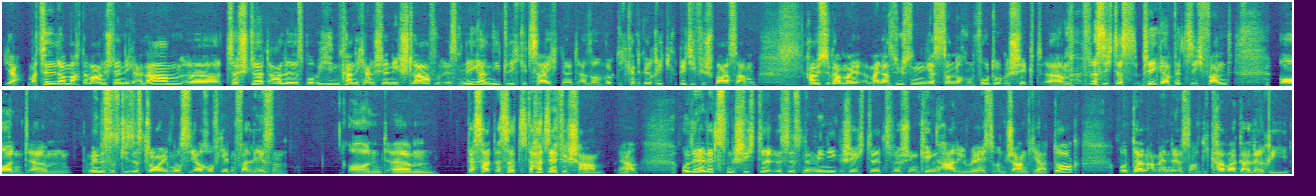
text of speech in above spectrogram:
ja, Mathilda macht aber anständig Alarm, äh, zerstört alles. Bobby Heen kann nicht anständig schlafen, ist mega niedlich gezeichnet. Also wirklich, kann richtig, richtig viel Spaß haben. Habe ich sogar mein, meiner Süßen gestern noch ein Foto geschickt, ähm, dass ich das mega witzig fand. Und ähm, mindestens diese Story muss ich auch auf jeden Fall lesen. Und ähm, das hat, das hat, das hat sehr viel Charme, ja. Und in der letzten Geschichte ist es eine Mini-Geschichte zwischen King Harley Race und Junkyard Dog. Und dann am Ende ist noch die Covergalerie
